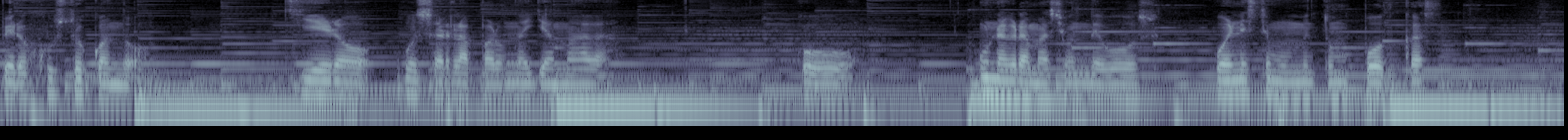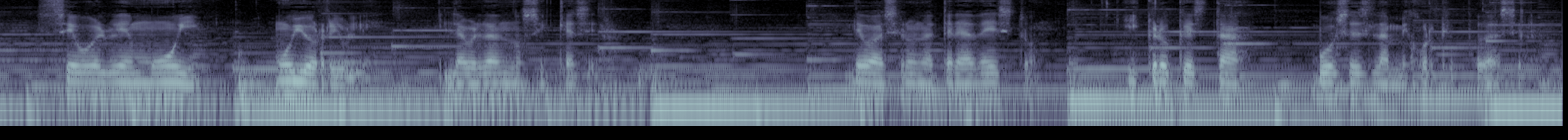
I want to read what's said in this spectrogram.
Pero justo cuando quiero usarla para una llamada o una grabación de voz o en este momento un podcast se vuelve muy muy horrible y la verdad no sé qué hacer. Debo hacer una tarea de esto y creo que esta voz es la mejor que puedo hacer.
